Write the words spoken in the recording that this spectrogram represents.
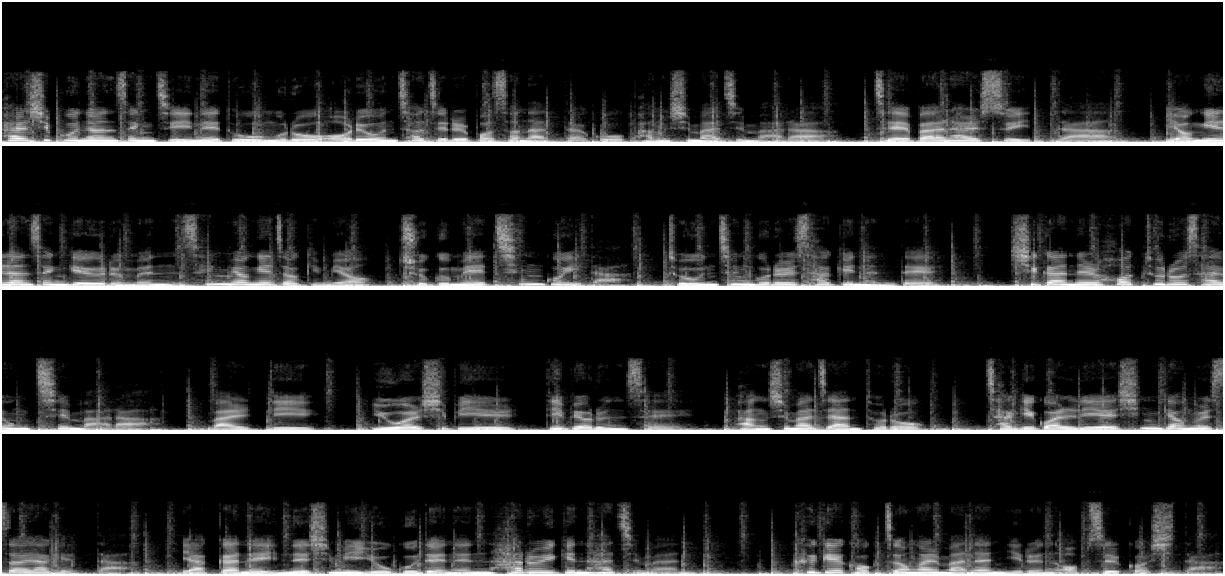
89년생 지인의 도움으로 어려운 처지를 벗어났다고 방심하지 마라. 제발 할 수 있다. 01년생 게으름은 생명의 적이며 죽음의 친구이다. 좋은 친구를 사귀는데 시간을 허투루 사용치 마라. 말띠 6월 12일 띠별 운세 방심하지 않도록 자기 관리에 신경을 써야겠다. 약간의 인내심이 요구되는 하루이긴 하지만 크게 걱정할 만한 일은 없을 것이다.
